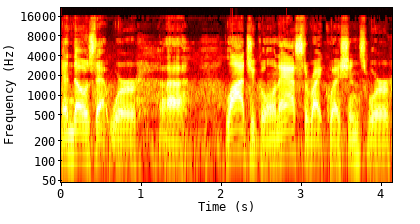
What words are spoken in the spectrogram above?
And those that were uh, logical and asked the right questions were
